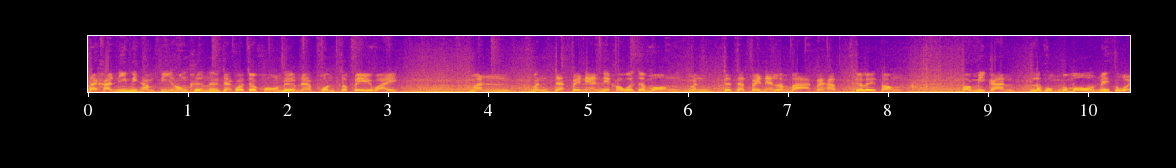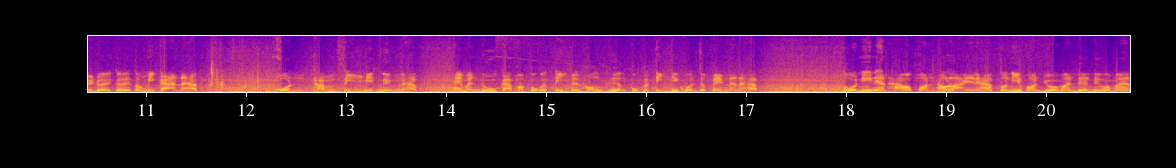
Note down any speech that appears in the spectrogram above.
แต่คันนี้มีทำสีห้องเครื่องเนื่องจากว่าเจ้าของเดิมนะพ่นสเปรย์ไว้ มันมันจัดไฟแนนซ์เนี่ยเขาก็จะมองมันจะจัดไฟแนนซ์ลำบากนะครับ ก็เลยต้องต้องมีการแล้วผมก็มองว่ามันไม่สวยด้วย ก็เลยต้องมีการนะครับ พ่นทำสีนิดนึงนะครับ ให้มันดูกลับมาปกติเป็นห้องเครื่องปกติที่ควรจะเป็นนะครับ ตัวนี้เนี่ยถามว่าผ่อนเท่าไหร่นะครับ ตัวนี้ผ่อนอยู่ประมาณเดือนหนึ่งประมาณ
